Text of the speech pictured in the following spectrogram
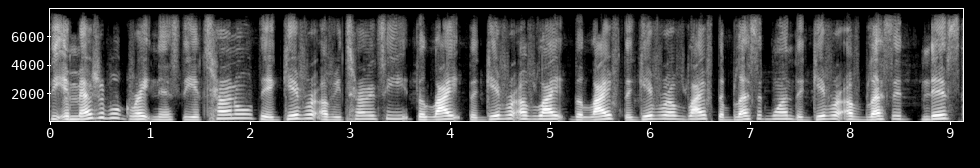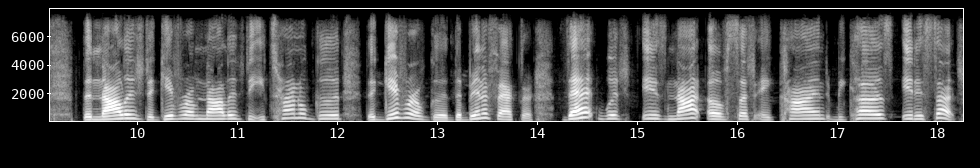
the immeasurable greatness, the eternal, the giver of eternity, the light, the giver of light, the life, the giver of life, the blessed one, the giver of blessedness, the knowledge, the giver of knowledge, the eternal good, the giver of good, the benefactor, that which is not of such a kind because it is such,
